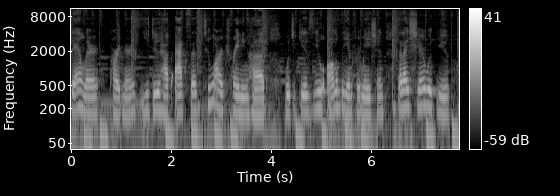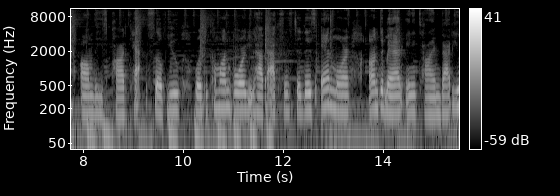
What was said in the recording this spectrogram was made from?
Sandler Partners, you do have access to our training hub, which gives you all of the information that I share with you on these podcasts. So if you were to come on board, you'd have access to this and more on demand anytime that you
